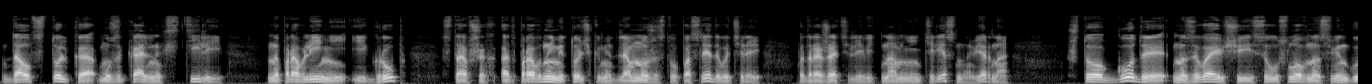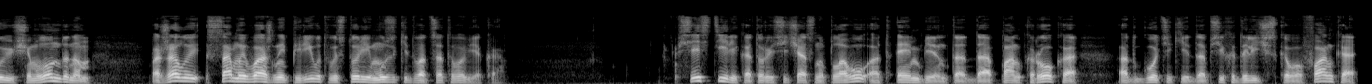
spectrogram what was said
дал столько музыкальных стилей, направлений и групп, ставших отправными точками для множества последователей, подражателей ведь нам не интересно, верно? Что годы, называющиеся условно свингующим Лондоном, пожалуй, самый важный период в истории музыки XX века. Все стили, которые сейчас на плаву, от эмбиента до панк-рока, от готики до психоделического фанка,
